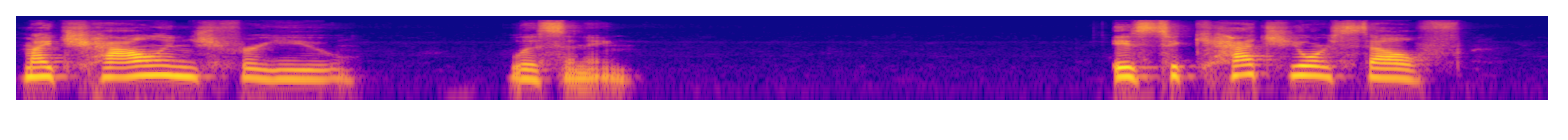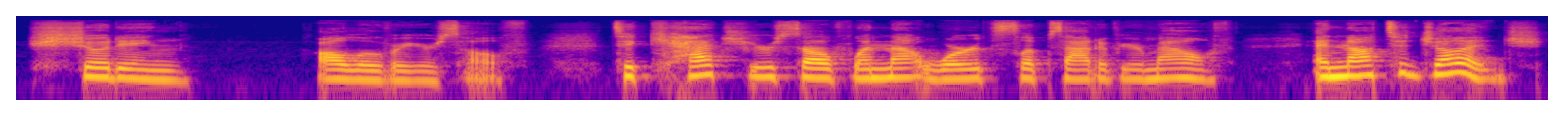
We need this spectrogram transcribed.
My challenge for you listening is to catch yourself shoulding all over yourself, to catch yourself when that word slips out of your mouth and not to judge,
